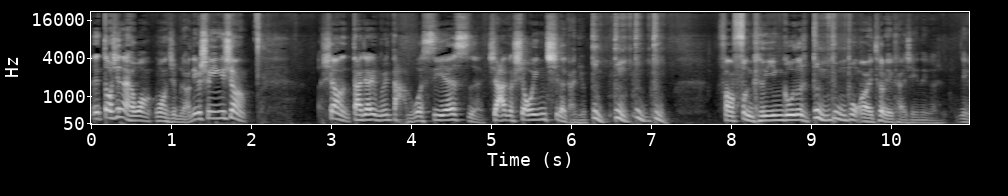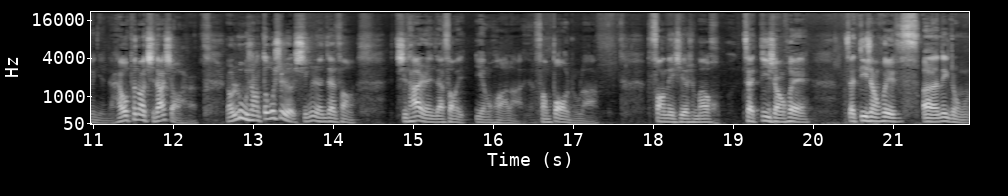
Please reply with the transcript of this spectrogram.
那到现在还忘忘记不了，那个声音像像大家有没有打过 CS 加个消音器的感觉，嘣嘣嘣嘣，放粪坑阴沟都是嘣嘣嘣，哎，特别开心那个那个年代，还会碰到其他小孩，然后路上都是行人在放，其他人在放烟花了，放爆竹了，放那些什么。在地上会，在地上会，呃，那种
